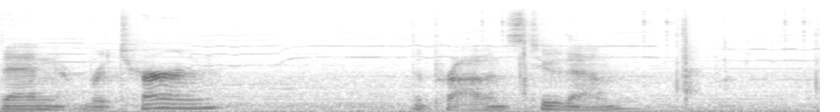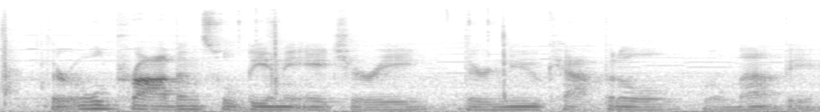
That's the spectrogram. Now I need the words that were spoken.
Then return the province to them. Their old province will be in the HRE, their new capital will not be.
